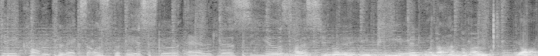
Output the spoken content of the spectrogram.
Austerity Complex aus Dresden. Endless Years heißt die neue EP mit unter anderem ja,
